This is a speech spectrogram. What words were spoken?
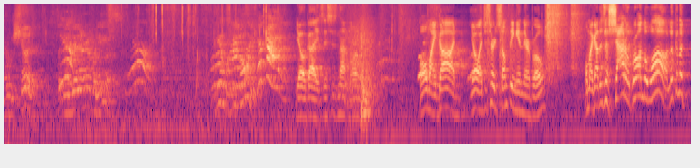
Yeah, we should. But then they're not gonna believe us. Yeah. William, where you going? Look at him. Yo, guys, this is not normal. Oh my god. Yo, I just heard something in there, bro. Oh my god, there's a shadow, bro, on the wall. Look in the.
